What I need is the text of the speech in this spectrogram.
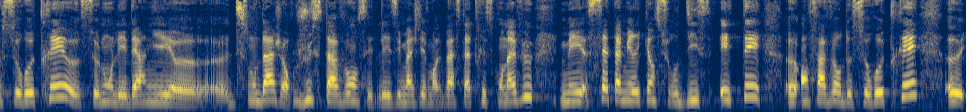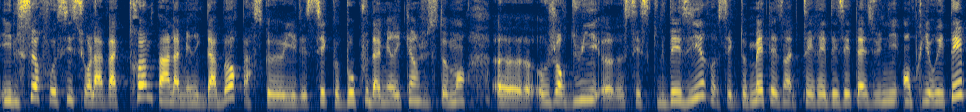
ce retrait, selon les derniers sondages. Alors, juste avant, c'est les images dévastatrices qu'on a vues, mais 7 Américains sur 10 étaient en faveur de ce retrait. il surfe aussi sur la vague Trump, hein, l'Amérique d'abord, parce qu'il sait que beaucoup d'Américains, justement, aujourd'hui, c'est ce qu'ils désirent, c'est de mettre les intérêts des États-Unis en priorité.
